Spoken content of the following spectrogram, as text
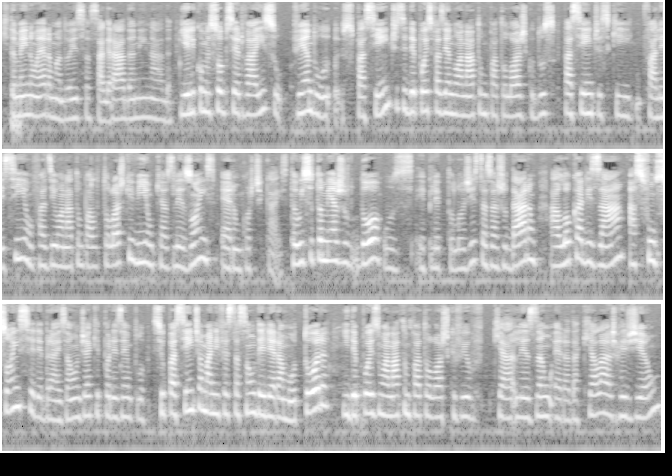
que também não era uma doença sagrada nem nada. E ele começou a observar isso vendo os pacientes e depois fazendo o anátomo patológico dos pacientes que faleciam, faziam o anátomo patológico e viam que as lesões eram corticais. Então isso também ajudou os epileptologistas ajudaram a localizar as funções cerebrais, aonde é que, por exemplo, se o paciente a manifestação dele era motora e depois um anátomo patológico viu que a lesão era daquela região,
